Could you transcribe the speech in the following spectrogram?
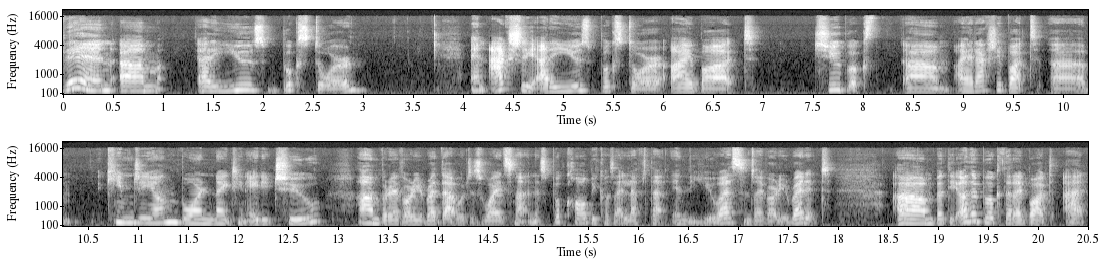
Then um, at a used bookstore, and actually at a used bookstore, I bought two books. Um, I had actually bought um, Kim Ji-young, born 1982, um, but I've already read that, which is why it's not in this book haul because I left that in the US since I've already read it. Um, but the other book that I bought at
